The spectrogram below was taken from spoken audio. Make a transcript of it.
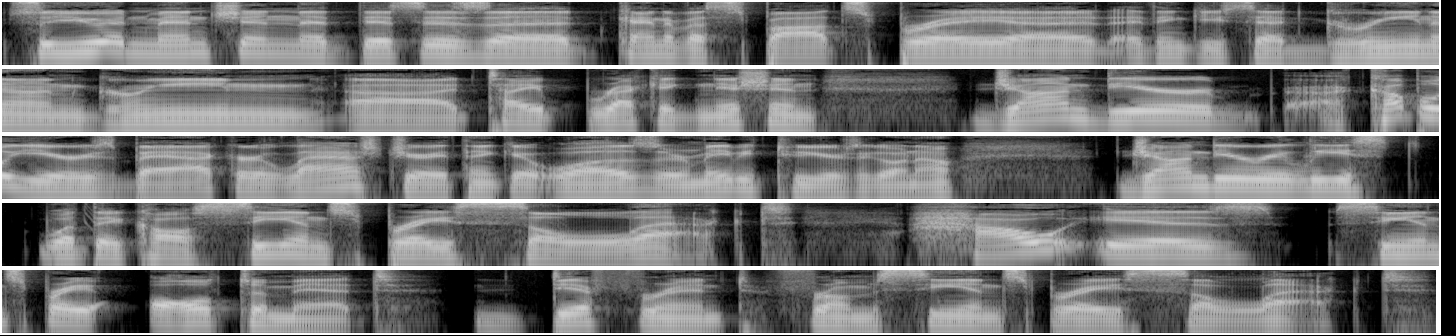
So you had mentioned that this is a kind of a spot spray. Uh, I think you said green on green uh, type recognition. John Deere, a couple years back, or last year, I think it was, or maybe two years ago now, John Deere released what they call See and Spray Select. How is See and Spray Ultimate different from See and Spray Select?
